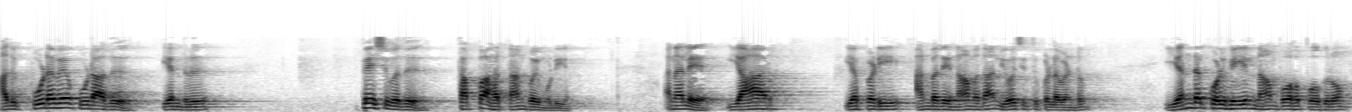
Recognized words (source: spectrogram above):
அது கூடவே கூடாது என்று பேசுவது தப்பாகத்தான் போய் முடியும். அதனாலே யார் எப்படி என்பதை நாம தான் யோசித்துக் கொள்ள வேண்டும். எந்த கொள்கையில் நாம் போகப் போகிறோம்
